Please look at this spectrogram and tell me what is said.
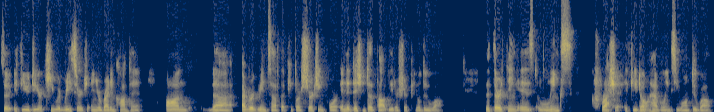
So if you do your keyword research and you're writing content on the evergreen stuff that people are searching for, in addition to the thought leadership, you'll do well. The third thing is links crush it. If you don't have links, you won't do well.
